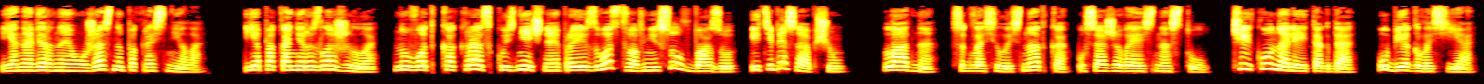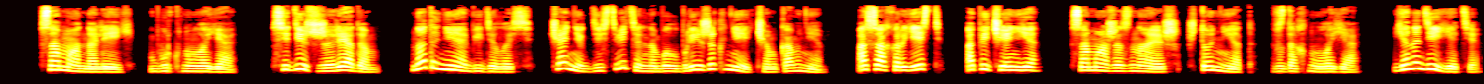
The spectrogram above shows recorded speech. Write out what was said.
я, наверное, ужасно покраснела я пока не разложила. Ну вот как раз кузнечное производство внесу в базу и тебе сообщу. Ладно, согласилась Натка, усаживаясь на стул. Чайку налей тогда. Убегалась я. Сама налей, буркнула я. Сидишь же рядом. Ната не обиделась. Чайник действительно был ближе к ней, чем ко мне. А сахар есть? А печенье? Сама же знаешь, что нет, вздохнула я. Я на диете.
